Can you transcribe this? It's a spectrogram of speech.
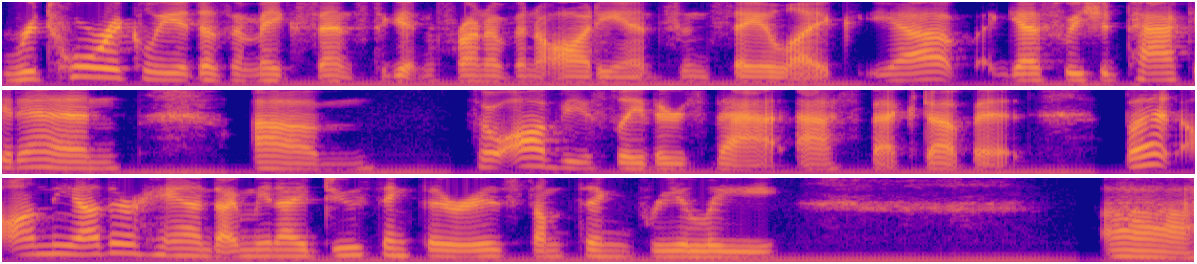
rhetorically it doesn't make sense to get in front of an audience and say like yep i guess we should pack it in. Um, so obviously there's that aspect of it. But on the other hand i mean i do think there is something really uh,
